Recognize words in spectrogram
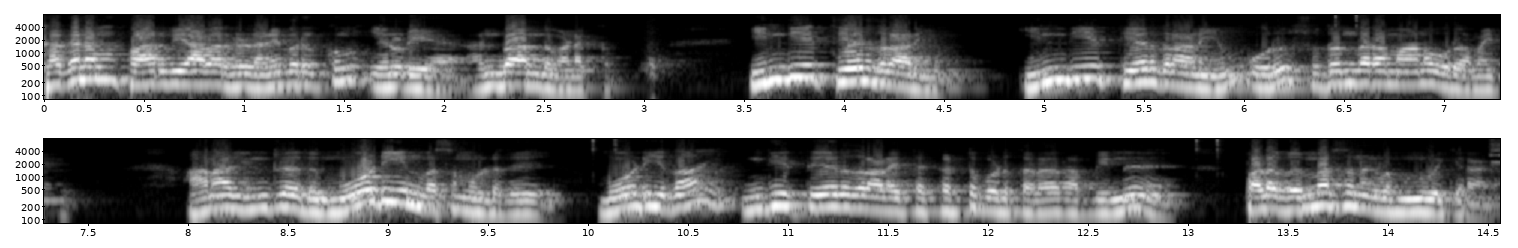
ககனம் பார்வையாளர்கள் அனைவருக்கும் என்னுடைய அன்பார்ந்த வணக்கம். இந்திய தேர்தல் ஆணையம் இந்திய தேர்தல் ஆணையம் ஒரு சுதந்திரமான ஒரு அமைப்பு. ஆனால் இன்று அது மோடியின் வசம் உள்ளது. மோடி தான் இந்திய தேர்தல் ஆணையத்தை கட்டுப்படுத்துறார் அப்படின்னு பல விமர்சனங்களை முன்வைக்கிறாங்க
